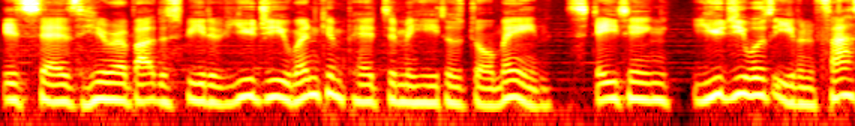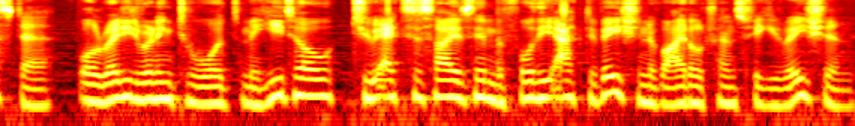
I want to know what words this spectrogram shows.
It says here about the speed of Yuji when compared to Mahito's domain, stating, Yuji was even faster, already running towards Mahito to exercise him before the activation of Idle Transfiguration,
